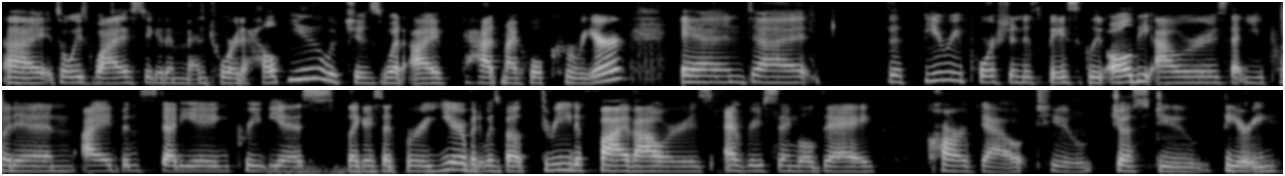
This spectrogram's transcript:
Uh, it's always wise to get a mentor to help you, which is what I've had my whole career. And uh, the theory portion is basically all the hours that you put in. I had been studying previous, like I said, for a year, but it was about three to five hours every single day carved out to just do theory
